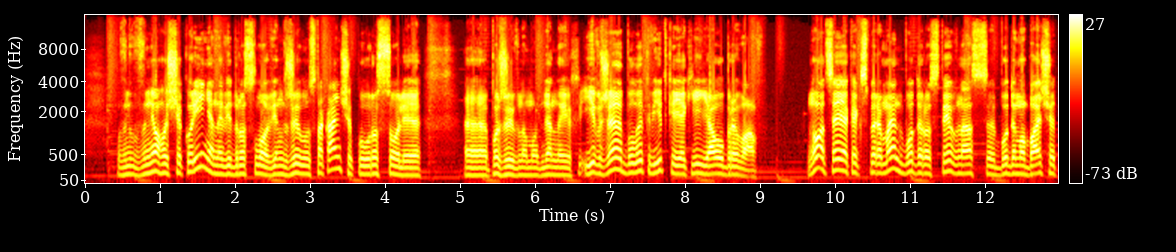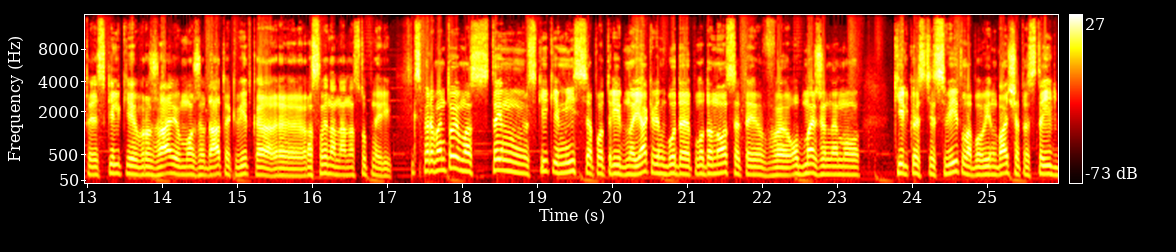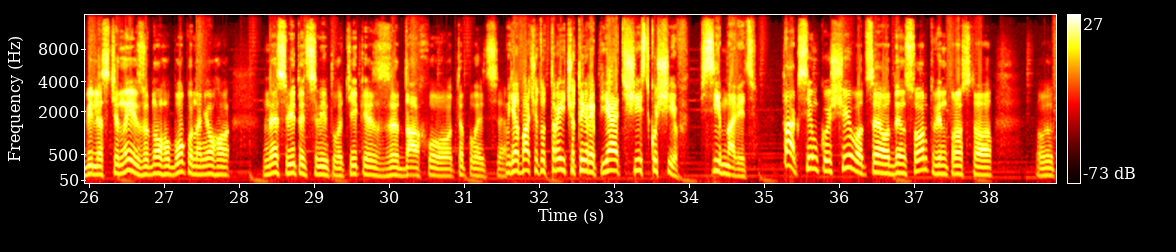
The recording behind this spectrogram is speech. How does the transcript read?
В, в нього ще коріння не відросло. Він жив у стаканчику у розсолі е, поживному для них, і вже були квітки, які я обривав. Ну, а це як експеримент буде рости. В нас е, будемо бачити, скільки врожаю може дати квітка е, рослина на наступний рік. Експериментуємо з тим, скільки місця потрібно, як він буде плодоносити в обмеженому кількості світла, бо він, бачите, стоїть біля стіни, і з одного боку на нього не світить світло, тільки з даху теплиці. Я бачу тут 3, 4, 5, 6 кущів, 7 навіть. Так, сім кущів, оце один сорт, він просто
